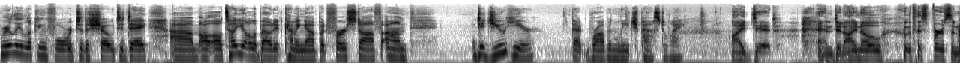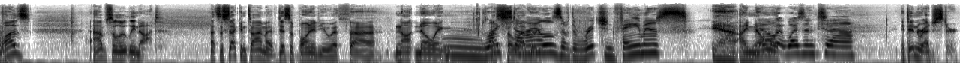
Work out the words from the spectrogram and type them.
Really looking forward to the show today. Um, I'll, I'll tell you all about it coming up, but first off, um, did you hear that Robin Leach passed away? I did. And did I know who this person was? Absolutely not. That's the second time I've disappointed you with uh, not knowing celebrity. Lifestyles of the rich and famous. Yeah, I know. No, it, it wasn't. Uh, it didn't register.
